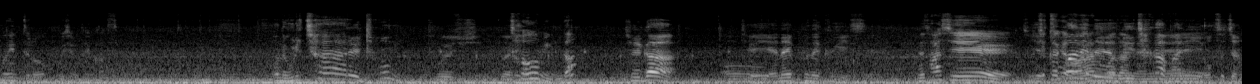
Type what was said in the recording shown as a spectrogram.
포인트로 보시면 될 것 같습니다. 오늘 우리 차를 처음 보여주시 보여주- 처음인가? 저희가 어, 저희 엔아이폰에 그게 있어요 근데 사실 솔직하게 말하는 우리 차가 많이 없었잖아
